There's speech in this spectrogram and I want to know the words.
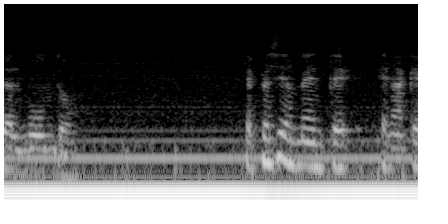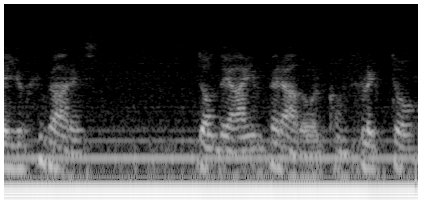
del mundo, especialmente en aquellos lugares donde ha imperado el conflicto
